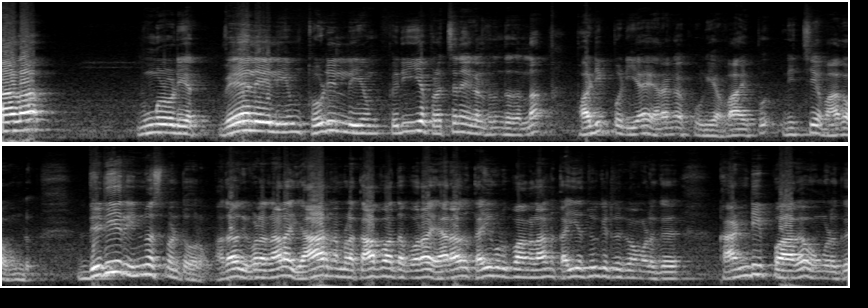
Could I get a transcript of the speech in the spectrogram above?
நாளாக உங்களுடைய வேலையிலையும் தொழிலையும் பெரிய பிரச்சனைகள் இருந்ததெல்லாம் படிப்படியாக இறங்கக்கூடிய வாய்ப்பு நிச்சயமாக உண்டு. திடீர் இன்வெஸ்ட்மெண்ட் வரும். அதாவது இவ்வளோ நாளாக யார் நம்மளை காப்பாற்ற போகிறா யாராவது கை கொடுப்பாங்களான்னு கையை தூக்கிட்டு இருக்கவங்களுக்கு கண்டிப்பாக உங்களுக்கு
